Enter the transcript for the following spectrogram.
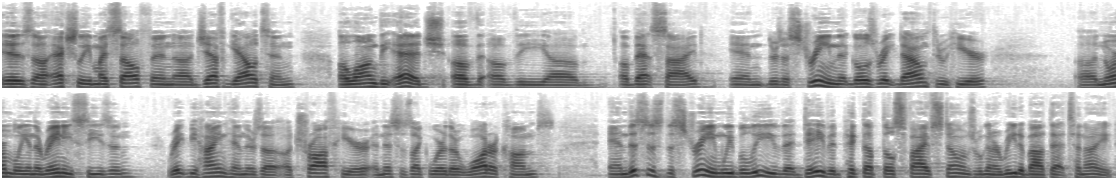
is uh, actually myself and uh, Jeff Gallatin along the edge of the, of, the, uh, of that side. and there's a stream that goes right down through here. Uh, normally in the rainy season, right behind him, there's a, a trough here, and this is like where the water comes. And this is the stream we believe that David picked up those five stones. We're going to read about that tonight.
